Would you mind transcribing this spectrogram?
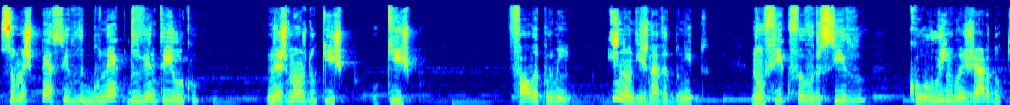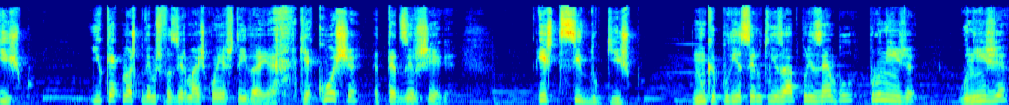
sou uma espécie de boneco de ventríloco nas mãos do quispo. O quispo fala por mim e não diz nada de bonito. Não fico favorecido com o linguajar do quispo. E o que é que nós podemos fazer mais com esta ideia? Que é coxa até dizer chega. Este tecido do quispo nunca podia ser utilizado, por exemplo, por um ninja. O ninja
